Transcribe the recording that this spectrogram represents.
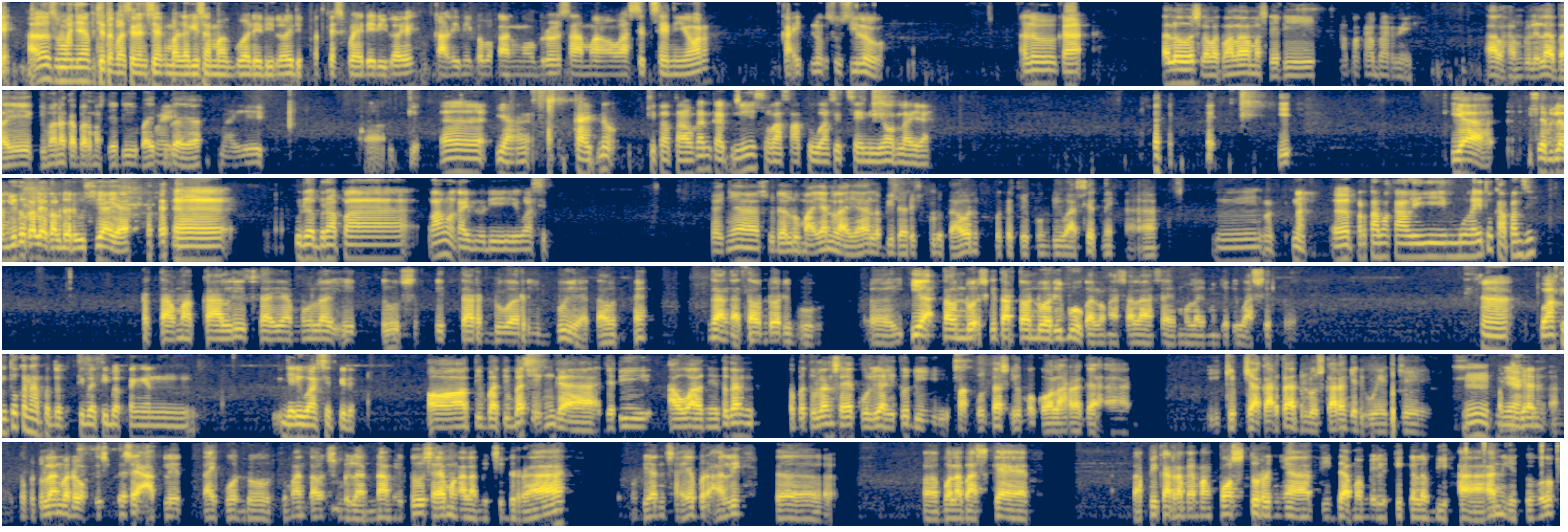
Oke, halo semuanya pecinta bahasa Indonesia kembali lagi sama gue Dedi Loy di podcast gue Dedi Loy. Kali ini gue bakalan ngobrol sama wasit senior Kak Ibnu Susilo. Halo Kak, Halo, selamat malam Mas Dedi. apa kabar nih? Alhamdulillah baik. Gimana kabar Mas Dedi? Baik, Baik. juga ya. Baik. Oke, eh yang Kak Ibnu kita tahu kan Kak Ibnu ini salah satu wasit senior lah ya. Iya, bisa bilang gitu kali ya kalau dari usia ya. Eh udah berapa lama Kak Ibnu di wasit? Kayaknya sudah lumayan lah ya, lebih dari 10 tahun berkecimpung di wasit nih. Nah, Hmm, nah, eh, pertama kali mulai itu kapan sih? pertama kali saya mulai itu sekitar 2000 ya, tahun eh enggak enggak tahun 2000. Eh, iya, tahun dua, sekitar tahun 2000 kalau nggak salah saya mulai menjadi wasit tuh. Eh, waktu itu kenapa tuh tiba-tiba pengen jadi wasit gitu? Oh, tiba-tiba sih enggak. Jadi awalnya itu kan kebetulan saya kuliah itu di Fakultas Ilmu Keolahragaan di KIP Jakarta dulu, sekarang jadi UNJ. Hmm, ya. Kemudian eh, kebetulan pada waktu itu saya atlet taekwondo. Cuman tahun 96 itu saya mengalami cedera. Kemudian saya beralih ke eh, bola basket. Tapi karena memang posturnya tidak memiliki kelebihan gitu,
